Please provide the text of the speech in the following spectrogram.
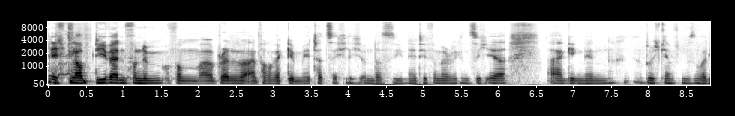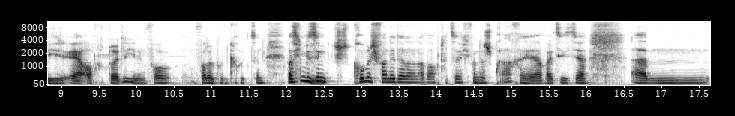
Ich glaube, die werden von dem vom äh, Predator einfach weggemäht tatsächlich und dass die Native Americans sich eher äh, gegen den durchkämpfen müssen, weil die eher auch deutlich in den Vor Vordergrund gerückt sind. Was ich ein bisschen sch- komisch fand, da dann aber auch tatsächlich von der Sprache her, weil sie es ja ähm,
